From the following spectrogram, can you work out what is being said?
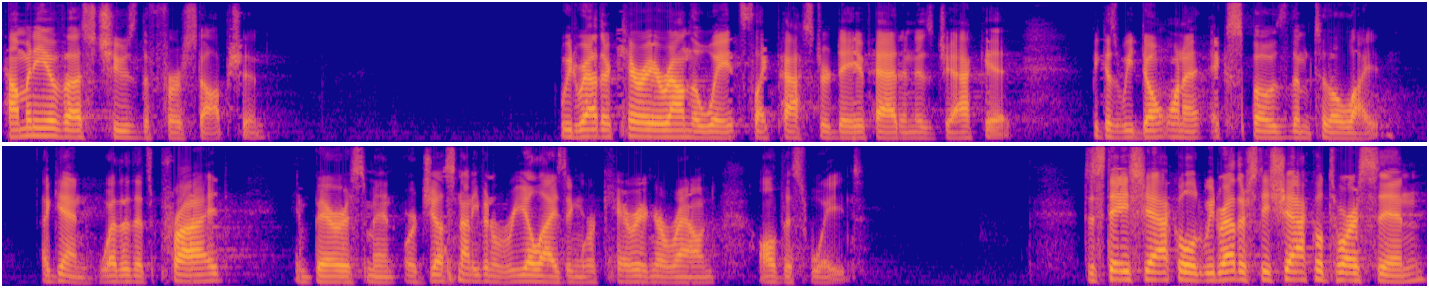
how many of us choose the first option? We'd rather carry around the weights like Pastor Dave had in his jacket because we don't want to expose them to the light. Again, whether that's pride, embarrassment, or just not even realizing we're carrying around all this weight. To stay shackled, we'd rather stay shackled to our sin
